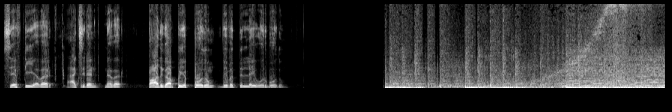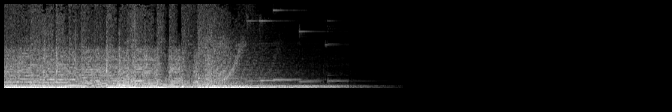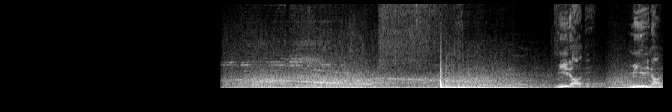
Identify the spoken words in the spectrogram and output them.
Safety எவர் accident never பாதுகாப்பு எப்போதும் விபத்தில்லை ஒருபோதும். மீறாதே. மீறினால்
